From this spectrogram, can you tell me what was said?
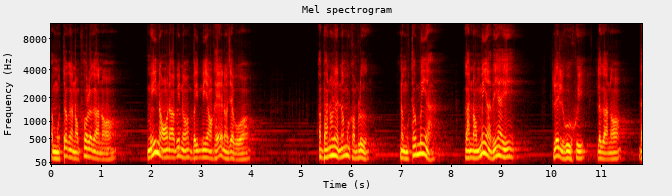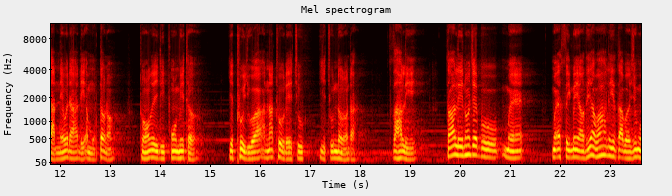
အမှုတော့ကတော့ဖော်လကတော့မင်းနော်တာပြီနော်ဘိမယောင်ခဲနော်ချက်ဘောအဘာ ဒါလေနောချက်ပူမဲမဲအသိမရောက်တရားပါလေတာပဲယုံမ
